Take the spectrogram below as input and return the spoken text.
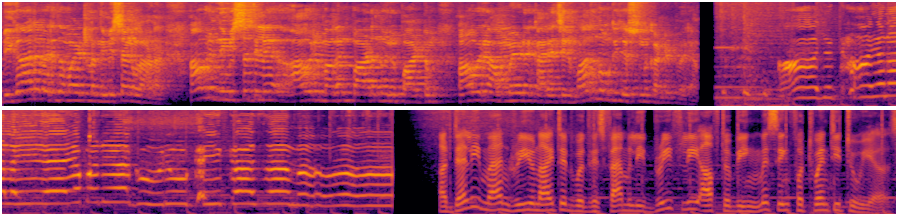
വികാരഭരിതമായിട്ടുള്ള നിമിഷങ്ങളാണ്. പാട്ടാണ് ആ ഒരു നിമിഷത്തിൽ ആ ഒരു മകൻ പാടുന്ന ഒരു പാട്ടും ആ ഒരു അമ്മയുടെ കരച്ചിലും അത് നമുക്ക് ജസ്റ്റ് ഒന്ന് കണ്ടിട്ട് വരാം A Delhi man reunited with his family briefly after being missing for 22 years.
